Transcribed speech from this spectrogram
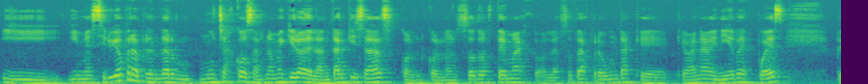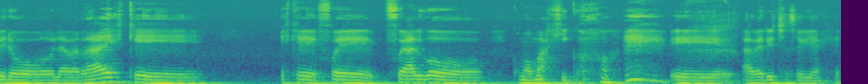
y, me sirvió para aprender muchas cosas. No me quiero adelantar quizás con, los otros temas, con las otras preguntas que, van a venir después, pero la verdad es que, es que fue, fue algo como mágico eh, haber hecho ese viaje.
